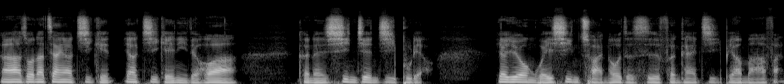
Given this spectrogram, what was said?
那他说那这样要寄给要寄给你的话，可能信件寄不了，要用微信传或者是分开寄，比较麻烦。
